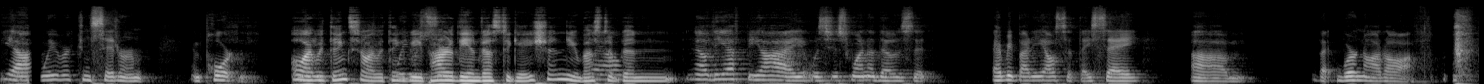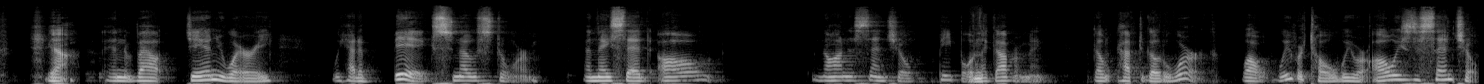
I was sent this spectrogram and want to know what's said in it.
Yeah, we were considered important. Oh, I would think so. I would think we be part of the investigation. You must well, have been. No, the FBI. It was just one of those that everybody else that they say, um, but we're not off. yeah. In about January, we had a big snowstorm, and they said all non-essential people in the government don't have to go to work. Well, we were told we were always essential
